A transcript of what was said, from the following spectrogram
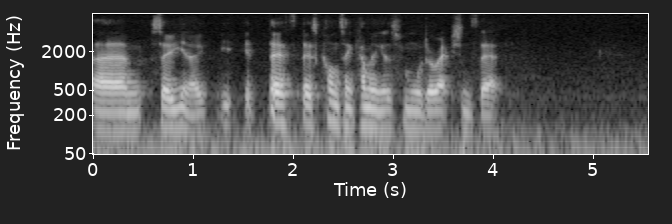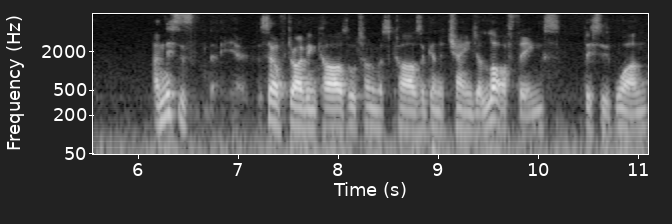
um, so, you know, it, there's, there's, content coming in from all directions there. And this is, you know, self-driving cars, autonomous cars are going to change a lot of things. This is one,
